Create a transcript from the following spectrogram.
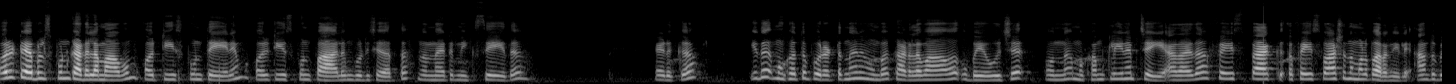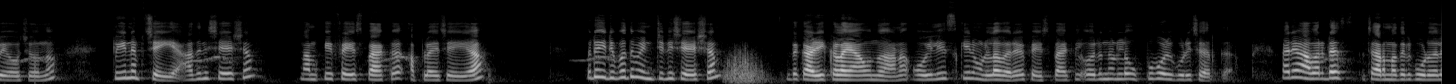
ഒരു ടേബിൾ സ്പൂൺ കടലമാവും ഒരു ടീസ്പൂൺ തേനും ഒരു ടീസ്പൂൺ പാലും കൂടി ചേർത്ത് നന്നായിട്ട് മിക്സ് ചെയ്ത് എടുക്കുക. ഇത് മുഖത്ത് പുരട്ടുന്നതിന് മുമ്പ് കടലമാവ് ഉപയോഗിച്ച് ഒന്ന് മുഖം ക്ലീനപ്പ് ചെയ്യുക. അതായത് ഫേസ് പാക്ക് ഫേസ് വാഷ് നമ്മൾ പറഞ്ഞില്ലേ അത് ഉപയോഗിച്ച് ഒന്ന് ക്ലീനപ്പ് ചെയ്യുക. അതിനുശേഷം നമുക്ക് ഈ ഫേസ് പാക്ക് അപ്ലൈ ചെയ്യുക. ഒരു ഇരുപത് മിനിറ്റിന് ശേഷം ഇത് കഴുകിക്കളയാവുന്നതാണ്. ഓയിലി സ്കിൻ ഉള്ളവർ ഫേസ് പാക്കിൽ ഒരു നുള്ള ഉപ്പ് പൊടി കൂടി ചേർക്കുക. കാര്യം അവരുടെ ചർമ്മത്തിൽ കൂടുതൽ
